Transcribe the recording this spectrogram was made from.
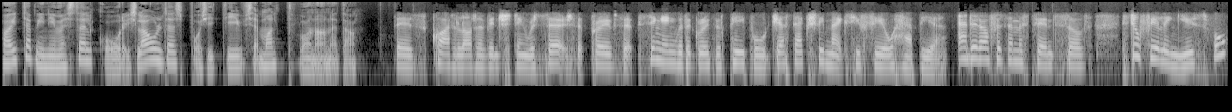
aitab inimestel kooris lauldes positiivsemalt vananeda. There's quite a lot of interesting research that proves that singing with a group of people just actually makes you feel happier and it offers them a sense of still feeling useful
